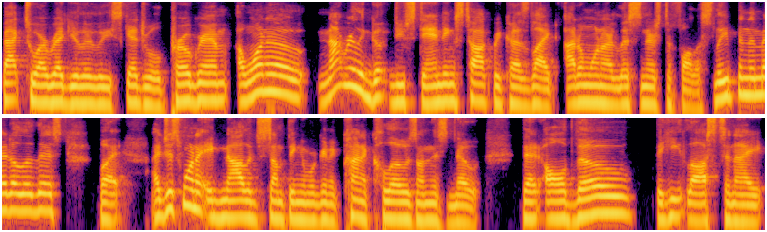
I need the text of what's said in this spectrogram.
Back to our regularly scheduled program. I want to not really go, do standings talk because, like, I don't want our listeners to fall asleep in the middle of this, but I just want to acknowledge something, and we're going to kind of close on this note that although the Heat lost tonight.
